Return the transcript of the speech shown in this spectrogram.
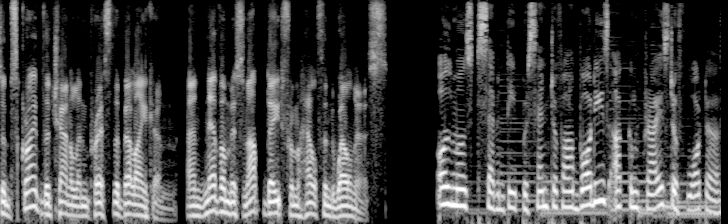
Subscribe the channel and press the bell icon and never miss an update from health and wellness. Almost 70% of our bodies are comprised of water,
